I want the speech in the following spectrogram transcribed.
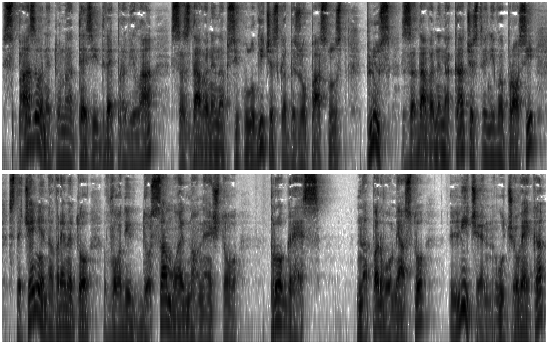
Спазването на тези две правила, създаване на психологическа безопасност плюс задаване на качествени въпроси, с течение на времето води до само едно нещо – прогрес. На първо място личен у човека,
